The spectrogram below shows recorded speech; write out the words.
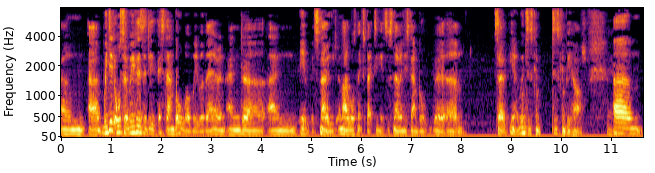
Um, uh, we did also we visited Istanbul while we were there, and and uh, and it, it, snowed, and I wasn't expecting it to snow in Istanbul. Um, so you know, winters can winters can be harsh. Yeah. Um,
